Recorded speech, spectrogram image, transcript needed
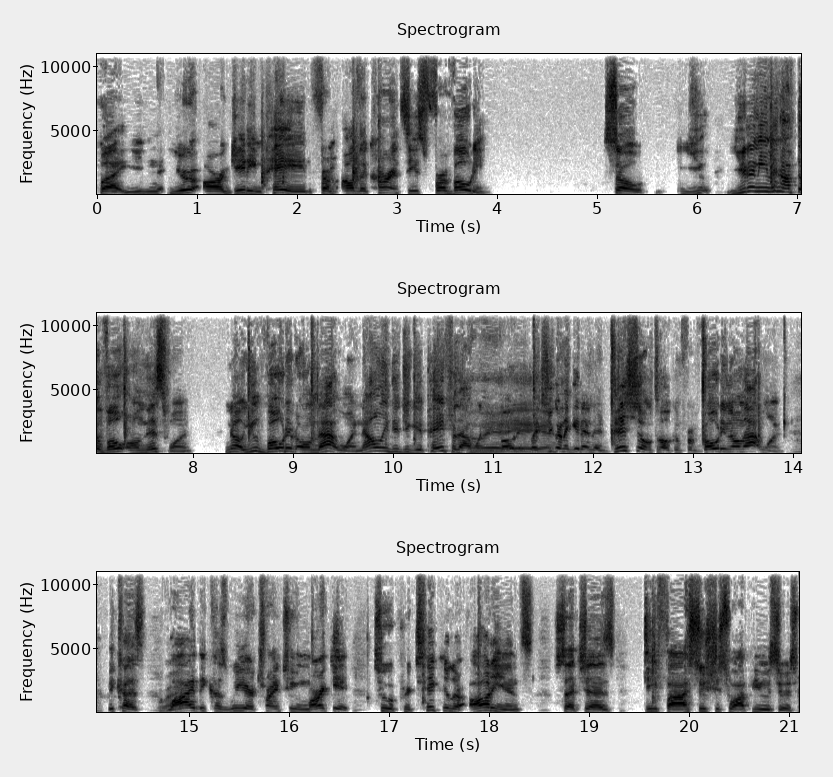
But you you are getting paid from other currencies for voting. So you you didn't even have to vote on this one. No, you voted on that one. Not only did you get paid for that Oh, one you yeah, voted, yeah, but yeah. you're gonna get an additional token for voting on that one. Because Right. why? Because we are trying to market to a particular audience, such as DeFi, Sushi Swap users,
